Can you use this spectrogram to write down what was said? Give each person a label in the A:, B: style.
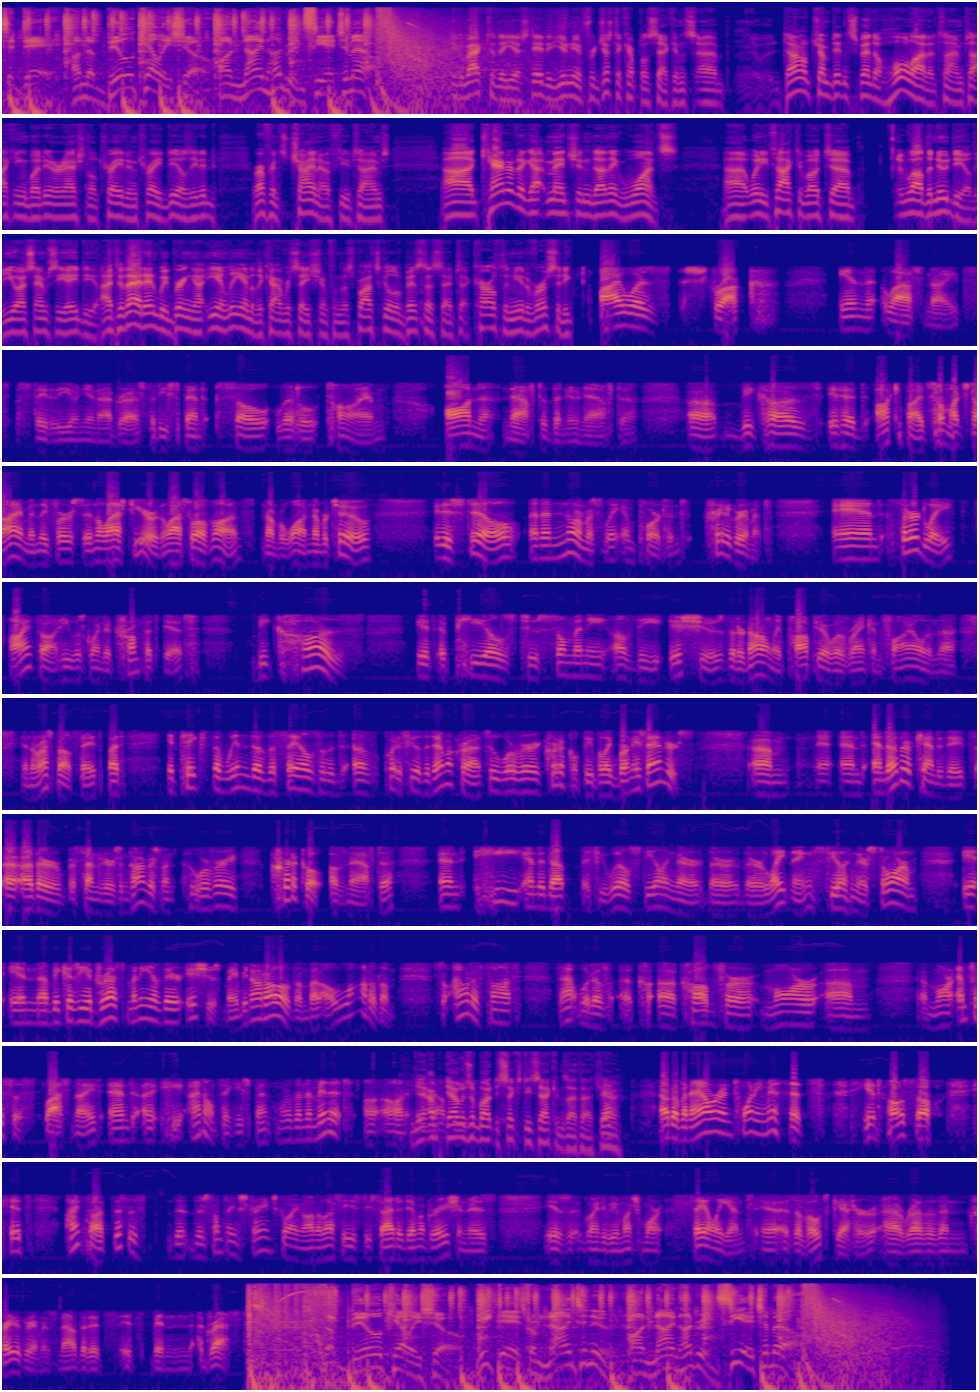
A: Today on The Bill Kelly Show on 900 CHML.
B: To go back to the uh, State of the Union for just a couple of seconds, uh, Donald Trump didn't spend a whole lot of time talking about international trade and trade deals. He did reference China a few times. Uh, Canada got mentioned, I think, once uh, when he talked about, uh, well, the New Deal, the USMCA deal. Uh, to that end, we bring Ian Lee into the conversation from the Sprott School of Business at Carleton University.
C: I was struck in last night's State of the Union address that he spent so little time on NAFTA, the new NAFTA, uh, because it had occupied so much time in the first in the last year, in the last 12 months. Number one, number two, it is still an enormously important trade agreement, and thirdly, I thought he was going to trumpet it because it appeals to so many of the issues that are not only popular with rank and file in the in the Rust Belt states, but it takes the wind of the sails of, the, of quite a few of the Democrats who were very critical, people like Bernie Sanders, um, and and other candidates, uh, other senators and congressmen who were very critical of NAFTA, and he ended up, if you will, stealing their their their lightning, stealing their storm, in, uh, because he addressed many of their issues, maybe not all of them, but a lot of them. So I would have thought that would have uh, uh, called for more. Um, uh, more emphasis last night, and uh, he I don't think he spent more than a minute uh, on.
B: Yeah, that was about sixty seconds, I thought. Yeah.
C: yeah, out of an hour and twenty minutes, you know. So it, I thought this is there, there's something strange going on unless he's decided immigration is is going to be much more salient as a vote getter uh, rather than trade agreements now that it's it's been addressed.
A: The Bill Kelly Show weekdays from nine to noon on 900 CHML.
